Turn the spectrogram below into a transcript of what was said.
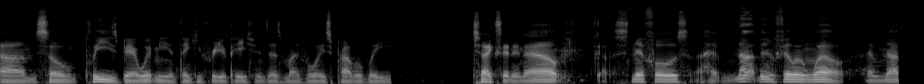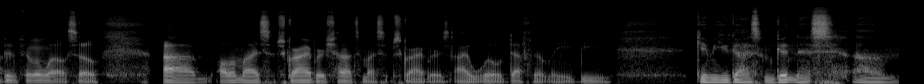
um, so please bear with me and thank you for your patience as my voice probably checks in and out. Got the sniffles. I have not been feeling well. I have not been feeling well. So, um, all of my subscribers, shout out to my subscribers. I will definitely be giving you guys some goodness. Um,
